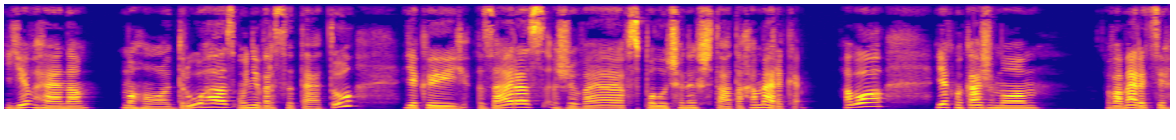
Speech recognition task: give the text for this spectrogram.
Євгена, мого друга з університету, який зараз живе в Сполучених Штатах Америки. Або, як ми кажемо, в Америці.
